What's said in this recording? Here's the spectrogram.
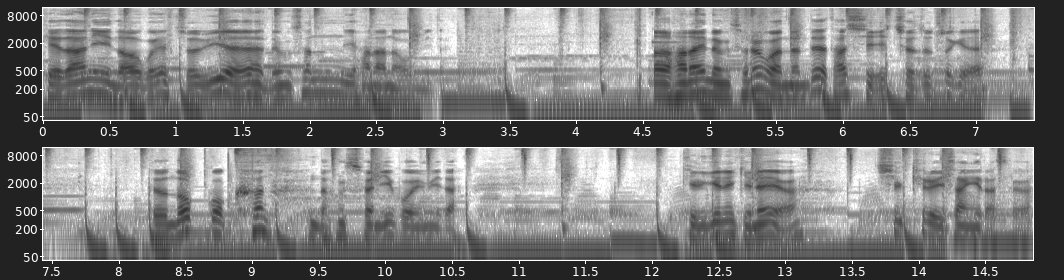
계단이 나오고요. 저 위에 능선이 하나 나옵니다. 어, 하나의 능선을 왔는데 다시 저 저쪽에 더 높고 큰 능선이 보입니다. 길기는 기네요. 7km 이상이라서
